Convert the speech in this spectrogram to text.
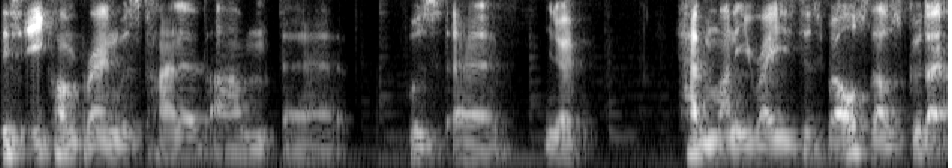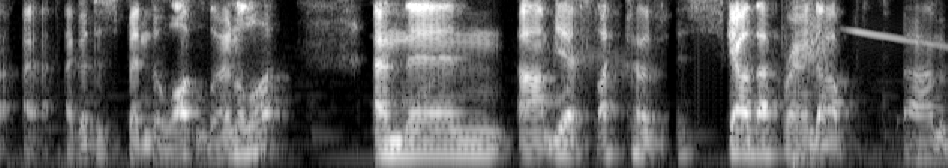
This ecom brand was kind of um, uh, was uh, you know had money raised as well, so that was good. I, I, I got to spend a lot, learn a lot, and then um, yes, like kind of scaled that brand up, um,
